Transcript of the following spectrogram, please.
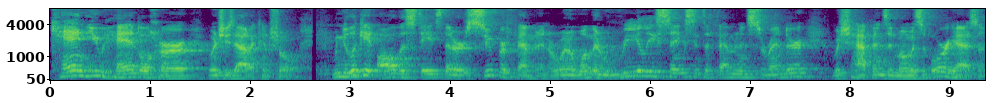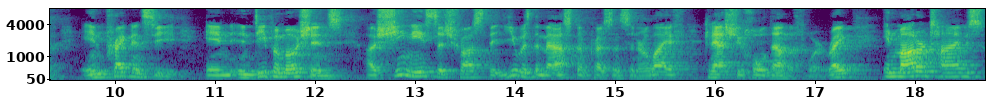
can you handle her when she's out of control when you look at all the states that are super feminine, or when a woman really sinks into feminine surrender, which happens in moments of orgasm, in pregnancy, in, in deep emotions, uh, she needs to trust that you, as the masculine presence in her life, can actually hold down the fort, right? In modern times,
